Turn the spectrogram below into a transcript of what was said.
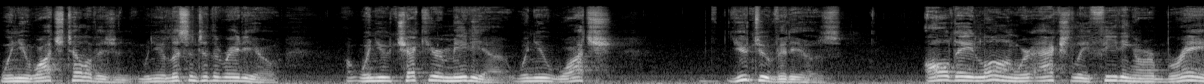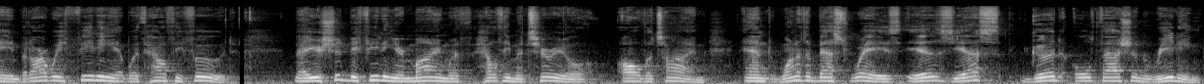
When you watch television, when you listen to the radio, when you check your media, when you watch YouTube videos, all day long we're actually feeding our brain, but are we feeding it with healthy food? Now, you should be feeding your mind with healthy material all the time. And one of the best ways is, yes, good old fashioned reading.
